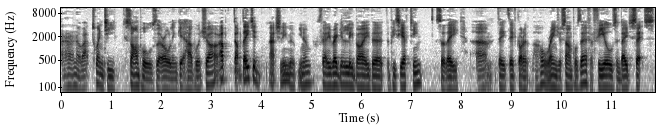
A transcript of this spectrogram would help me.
I don't know, about 20 samples that are all in GitHub, which are up, updated actually, you know, fairly regularly by the, the PCF team. So they um, they, have got a, a, whole range of samples there for fields and data sets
